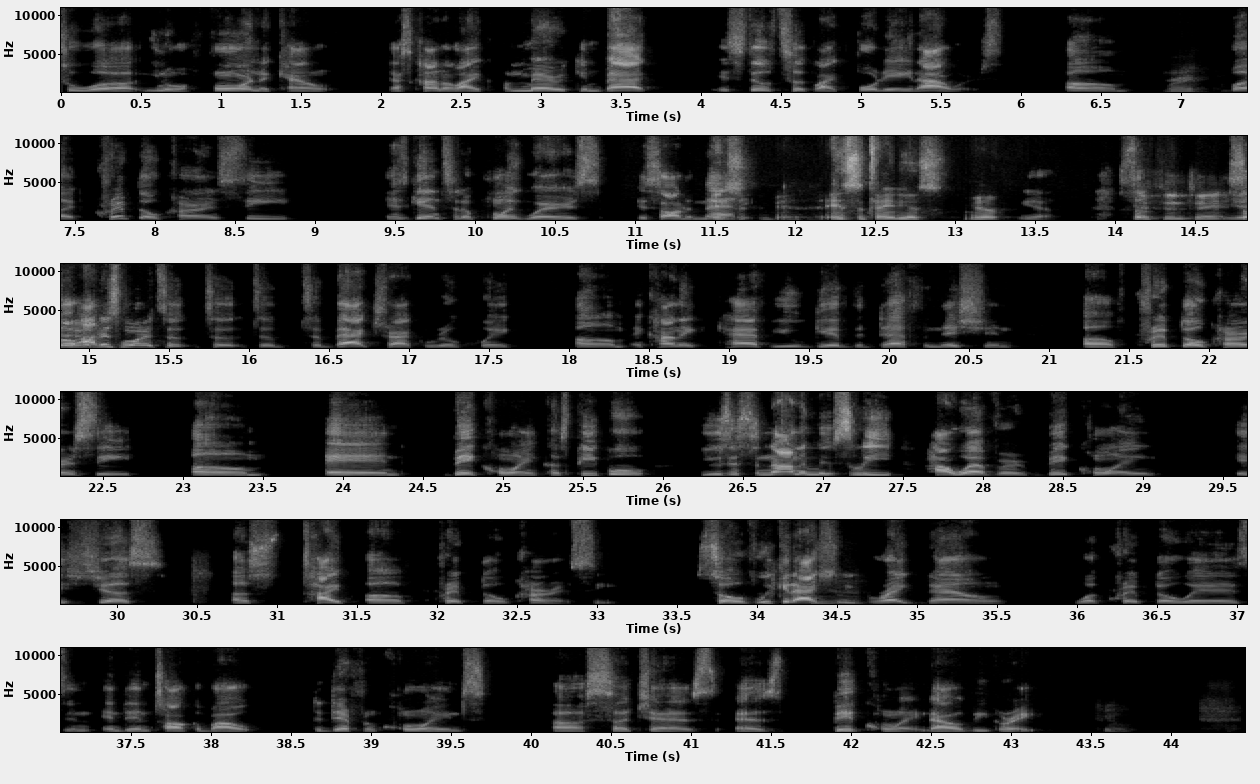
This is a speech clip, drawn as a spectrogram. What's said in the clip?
to a you know a foreign account that's kind of like American back it still took like 48 hours. Um, right. But cryptocurrency is getting to the point where it's it's automatic, it's instantaneous. Yeah. Yeah. So, yeah. so I just wanted to to to to backtrack real quick, um, and kind of have you give the definition of cryptocurrency, um, and Bitcoin because people use it synonymously. However, Bitcoin is just a type of cryptocurrency. So if we could actually mm-hmm. break down what crypto is and, and then talk about the different coins uh, such as as Bitcoin, that would be great.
